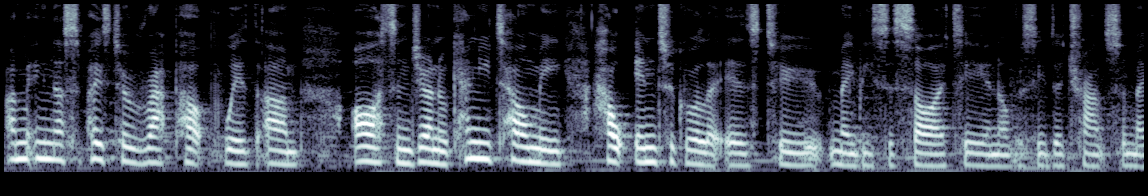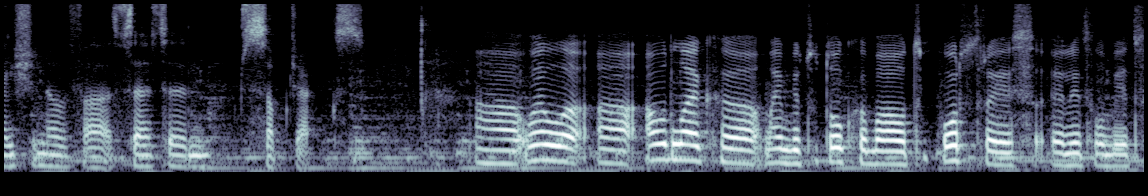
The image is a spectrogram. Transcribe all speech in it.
I mean, I suppose to wrap up with um, art in general, can you tell me how integral it is to maybe society and obviously the transformation of uh, certain subjects? Uh, well, uh, I would like uh, maybe to talk about portraits a little bit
